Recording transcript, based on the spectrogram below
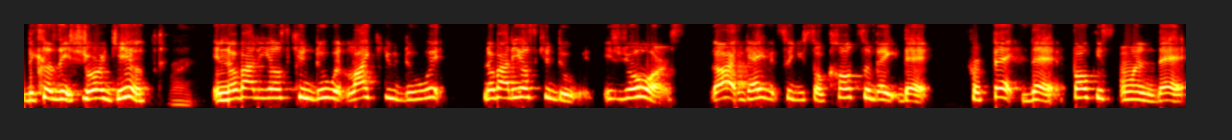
because it's your gift. Right. And nobody else can do it like you do it. Nobody else can do it. It's yours. God gave it to you. So cultivate that, perfect that, focus on that,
